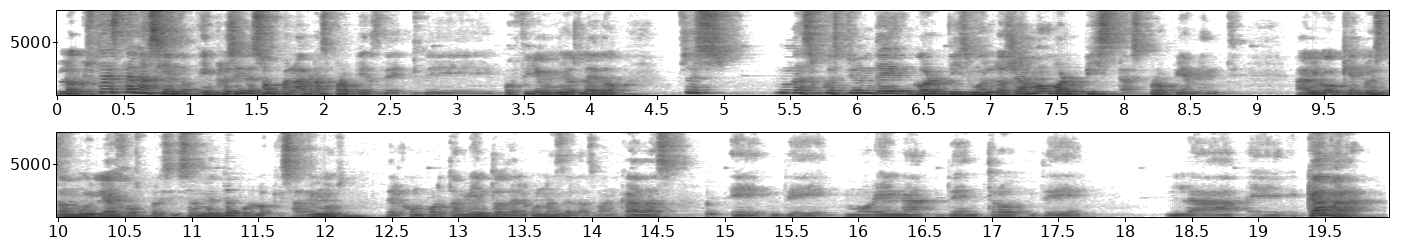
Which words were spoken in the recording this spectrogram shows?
lo que ustedes están haciendo, inclusive son palabras propias de, de Porfirio Muñoz Ledo, pues es una cuestión de golpismo, los llamó golpistas propiamente algo que no está muy lejos precisamente por lo que sabemos del comportamiento de algunas de las bancadas eh, de Morena dentro de la eh, Cámara.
